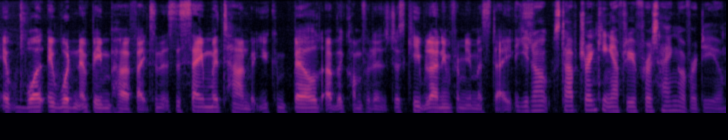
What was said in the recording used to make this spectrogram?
it wa- it wouldn't have been perfect, and it's the same with tan. But you can build up the confidence. Just keep learning from your mistakes. You don't stop drinking after your first hangover, do you?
